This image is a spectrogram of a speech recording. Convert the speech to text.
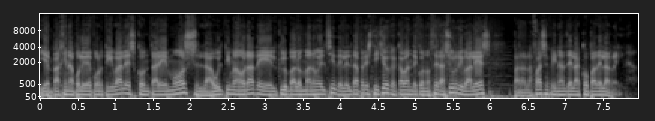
Y en página polideportiva les contaremos la última hora del Club Balonmano Elche y del Elda Prestigio que acaban de conocer a sus rivales para la fase final de la Copa de la Reina.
